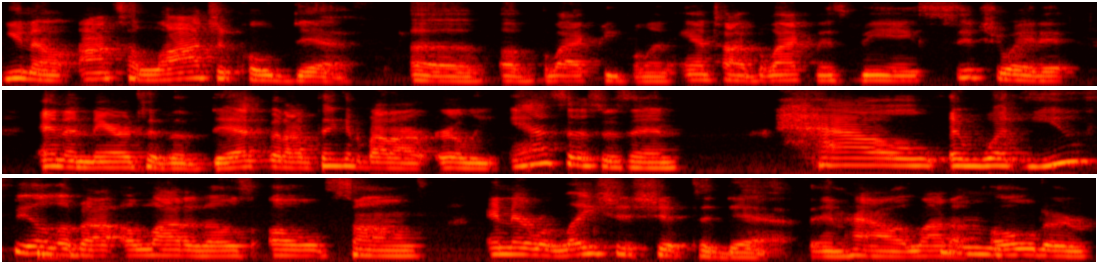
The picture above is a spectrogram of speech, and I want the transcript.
you know, ontological death of, of black people and anti-blackness being situated in a narrative of death. But I'm thinking about our early ancestors and how and what you feel about a lot of those old songs and their relationship to death and how a lot of Mhm. older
